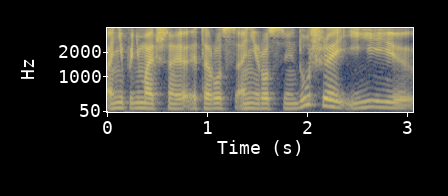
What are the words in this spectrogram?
они понимают, что это родс- они родственные души, и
